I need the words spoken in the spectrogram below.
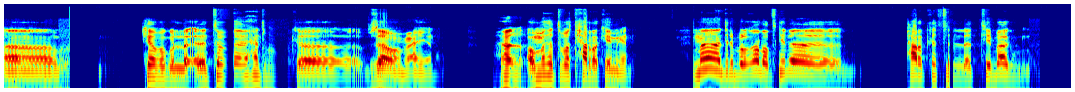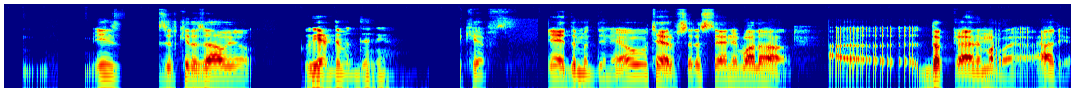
آه كيف أقول لك؟ أنت الحين تبغى في زاوية معينة. حلو. أو مثلا تبغى تتحرك يمين. ما أدري بالغلط كذا حركة الاتباق ينزل كذا زاوية. يعدم الدنيا. كيف؟ يعدم الدنيا. وتعرف سلسة يعني يبغى لها آه، دقة يعني مرة عالية.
